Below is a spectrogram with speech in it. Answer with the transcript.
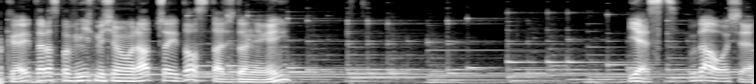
Okej, teraz powinniśmy się raczej dostać do niej. Jest, udało się,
